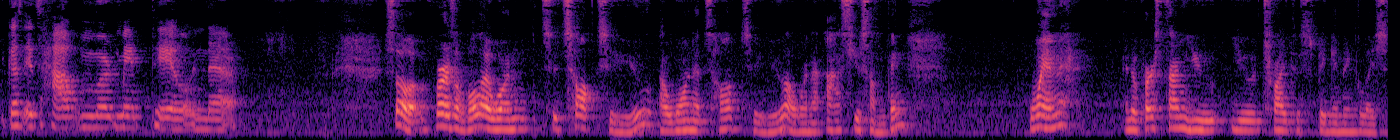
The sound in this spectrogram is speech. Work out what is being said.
because it's have mermaid tail in there. So first of all i want to talk to you. I want to talk to you. I want to ask you something. When and the first time you you try to speak in english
